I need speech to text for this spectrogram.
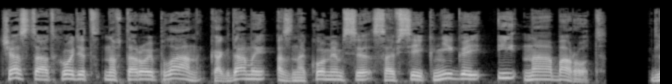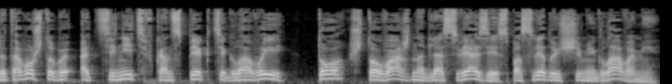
часто отходит на второй план, когда мы ознакомимся со всей книгой и наоборот. Для того, чтобы оттенить в конспекте главы то, что важно для связи с последующими главами,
